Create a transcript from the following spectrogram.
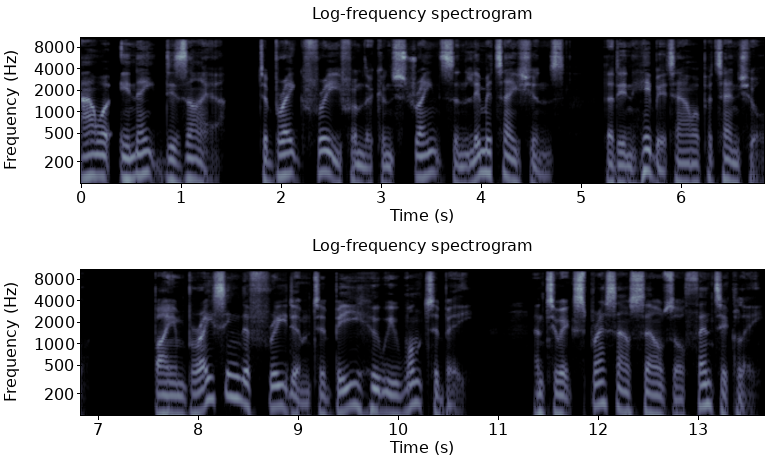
our innate desire to break free from the constraints and limitations that inhibit our potential. By embracing the freedom to be who we want to be and to express ourselves authentically,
